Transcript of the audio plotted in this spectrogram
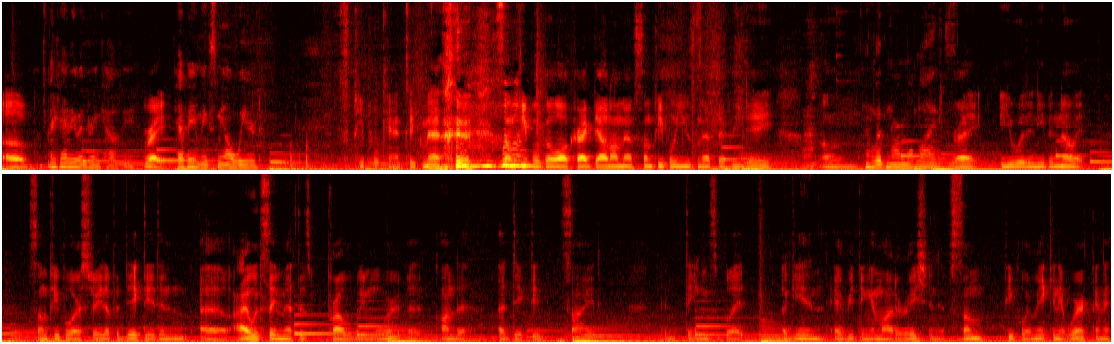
Uh, I can't even drink coffee. right. Caffeine makes me all weird. people can't take meth. some people go all cracked out on meth. Some people use meth every day. Um, And live normal lives. right. You wouldn't even know it. Some people are straight up addicted, and uh, I would say meth is probably more uh, on the addicted side things. But again, everything in moderation. If some people are making it work, then it,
